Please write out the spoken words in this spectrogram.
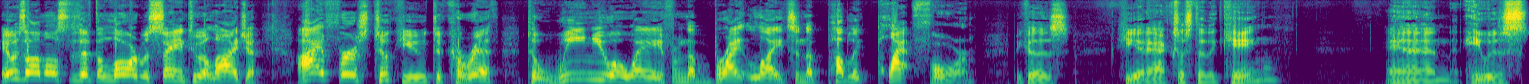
It was almost as if the Lord was saying to Elijah, I first took you to Cherith to wean you away from the bright lights and the public platform because he had access to the king and he was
